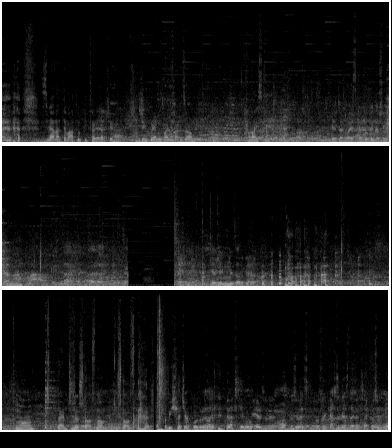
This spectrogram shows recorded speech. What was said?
Zmiana tematu, pizzerka przyjechała. Dziękujemy Pani bardzo. Hawajska. Wjeżdża hawajska podwójna szynka. Ja już jak gryzał dopiero. No. Powiem Ci, że sztos, no. Sztos. Robi się ciepło trochę. Właśnie mówiłem, żeby żeleczki, bo sobie każdy wiesz najlepsza koszulka.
